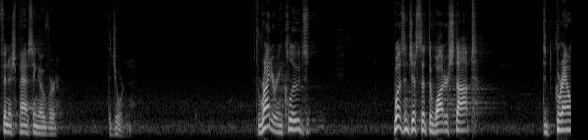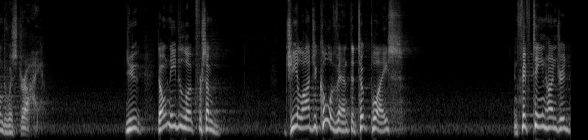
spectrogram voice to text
finished passing over the Jordan. The writer includes wasn't just that the water stopped, the ground was dry. You don't need to look for some geological event that took place in 1500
